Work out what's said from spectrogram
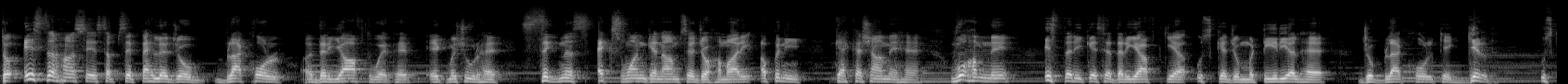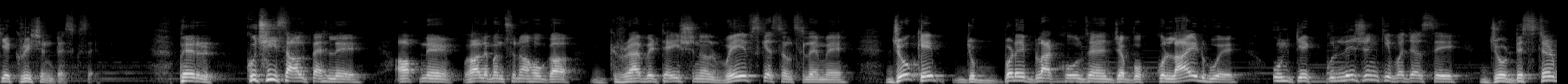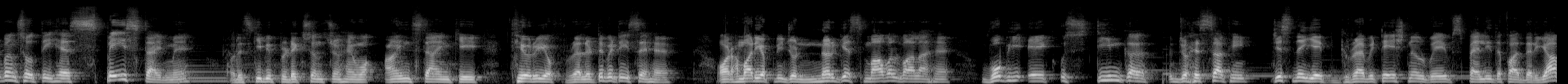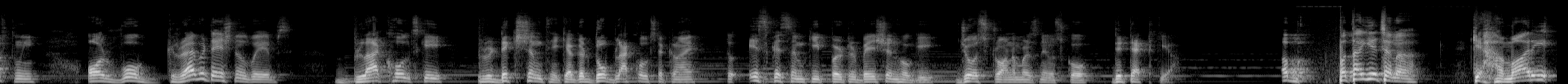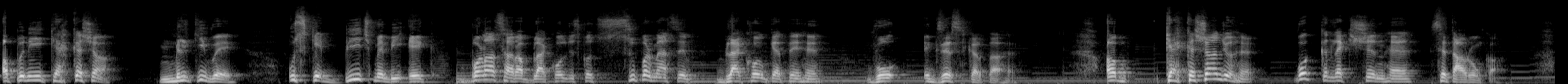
تو اس طرح سے سب سے پہلے جو بلیک ہول دریافت ہوئے تھے، ایک مشہور ہے سگنس ایکس ون کے نام سے، جو ہماری اپنی کہکشاں میں ہیں وہ ہم نے اس طریقے سے دریافت کیا اس کے جو مٹیریل ہے، جو بلیک ہول کے گرد، اس کی ایکریشن ڈسک سے۔ پھر کچھ ہی سال پہلے آپ نے غالباً سنا ہوگا گریویٹیشنل ویوز کے سلسلے میں، جو کہ جو بڑے بلیک ہولز ہیں، جب وہ کولائڈ ہوئے، ان کے کولیجن کی وجہ سے جو ڈسٹربنس ہوتی ہے سپیس ٹائم میں، اور اس کی بھی پریڈکشنز جو ہیں وہ آئنسٹائن کی تھیوری آف ریلیٹیوٹی سے ہیں۔ اور ہماری اپنی جو نرگس ماول والا ہیں، وہ بھی ایک اس ٹیم کا جو حصہ تھیں، جس نے یہ گریویٹیشنل ویوز پہلی دفعہ دریافت ہوئیں۔ اور وہ گریویٹیشنل ویوز بلیک ہولز کی پریڈکشن تھی کہ اگر دو بلیک ہولز ٹکرائیں تو اس قسم کی پرٹربیشن ہوگی جو اسٹرانومرز نے اس کو ڈیٹیکٹ کیا۔ اب پتہ یہ چلا کہ ہماری اپنی کہکشاں ملکی وے اس کے بیچ میں بھی ایک بڑا سارا بلیک ہول جس کو سپر میسو بلیک ہول کہتے ہیں، وہ ایگزسٹ کرتا ہے۔ اب کہکشاں جو ہیں، وہ کلیکشن ہے ستاروں کا۔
